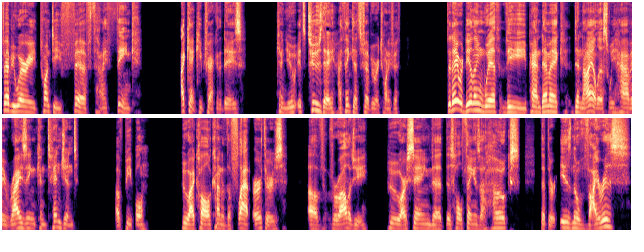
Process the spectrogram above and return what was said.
February 25th, I think. I can't keep track of the days. Can you? It's Tuesday. I think that's February 25th. Today, we're dealing with the pandemic denialists. We have a rising contingent of people who I call kind of the flat earthers of virology, who are saying that this whole thing is a hoax, that there is no virus.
